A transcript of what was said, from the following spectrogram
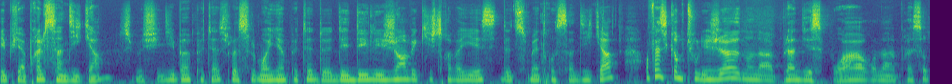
Et puis après, le syndicat. Je me suis dit, bah, peut-être, le seul moyen peut-être de- d'aider les gens avec qui je travaillais, c'est de se mettre au syndicat. En fait, c'est comme tous les jeunes, on a plein d'espoir, on a l'impression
